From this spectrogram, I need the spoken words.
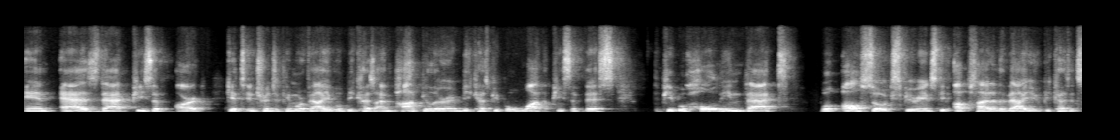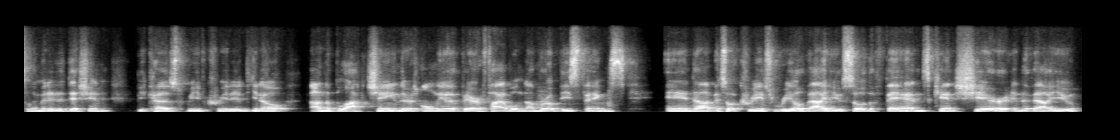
And as that piece of art gets intrinsically more valuable because i'm popular and because people want a piece of this the people holding that will also experience the upside of the value because it's limited edition because we've created you know on the blockchain there's only a verifiable number of these things and, um, and so it creates real value so the fans can share in the value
